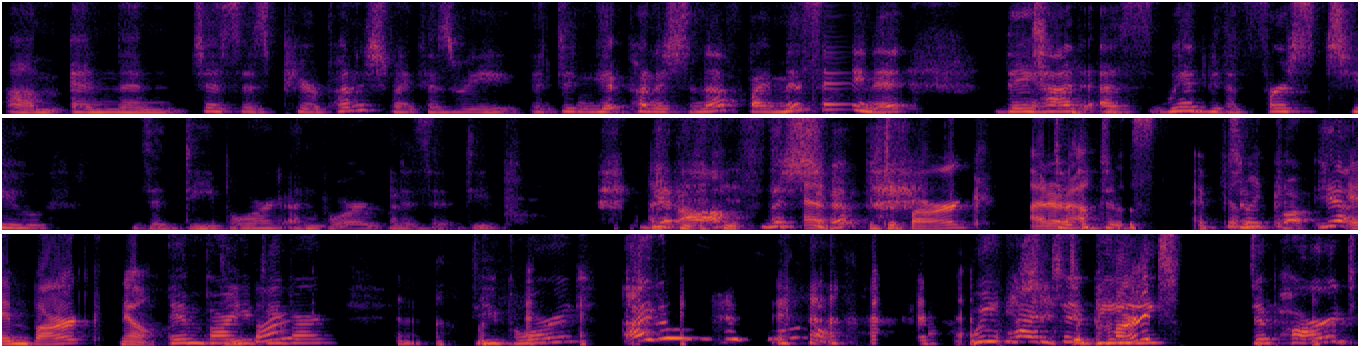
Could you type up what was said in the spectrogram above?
Um, and then just as pure punishment because we didn't get punished enough by missing it they had us we had to be the first to is it deboard unboard? What is it? Deep get off the ship. Debark. I don't de- know. De- I feel like yeah. embark. No. Embark, debark, deboard. I don't we had to depart? be depart.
